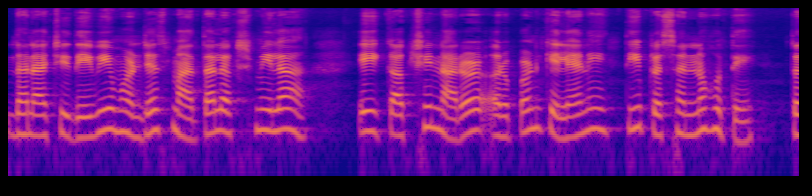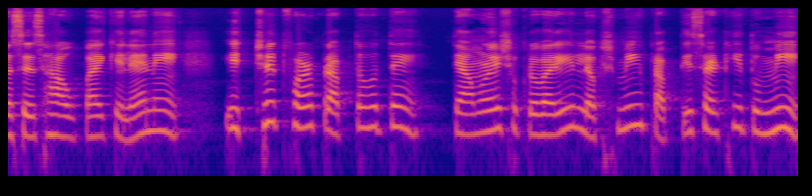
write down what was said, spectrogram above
धनाची देवी म्हणजेच माता लक्ष्मीला एकाक्षी नारळ अर्पण केल्याने ती प्रसन्न होते. तसेच हा उपाय केल्याने इच्छित फळ प्राप्त होते. त्यामुळे शुक्रवारी लक्ष्मी प्राप्तीसाठी तुम्ही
